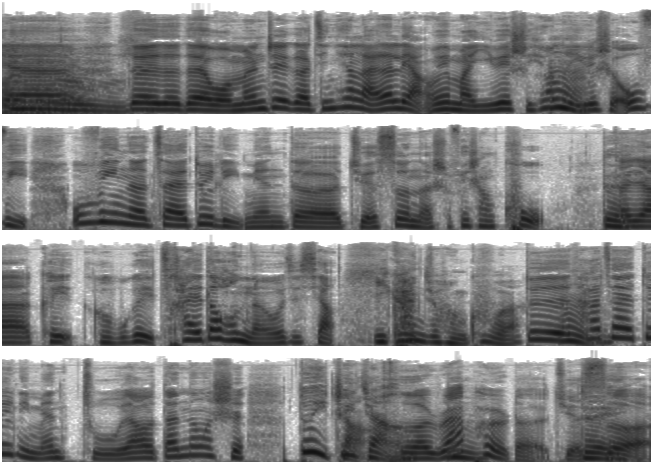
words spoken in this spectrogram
耶 음. 对对对，我们这个今天来了两位嘛，一位是 Hyun，、嗯一位是 OV。OV 呢，在队里面的角色呢是非常酷， 大，家可以可不可以猜到呢？我就想，一看就很酷啊。对对，嗯他在队里面主要担当的是队长和嗯 rapper 的角色。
